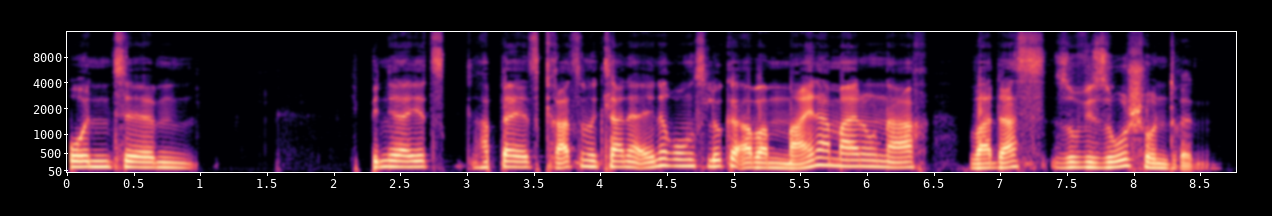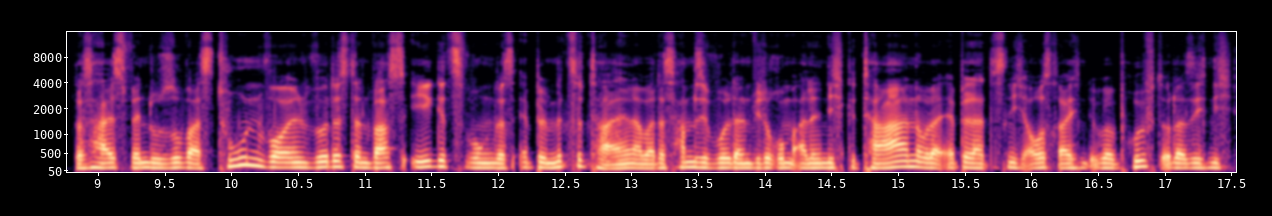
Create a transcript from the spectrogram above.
Und ähm, ich bin ja jetzt, habe da jetzt gerade so eine kleine Erinnerungslücke, aber meiner Meinung nach war das sowieso schon drin. Das heißt, wenn du sowas tun wollen würdest, dann warst du eh gezwungen, das Apple mitzuteilen, aber das haben sie wohl dann wiederum alle nicht getan oder Apple hat es nicht ausreichend überprüft oder sich nicht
